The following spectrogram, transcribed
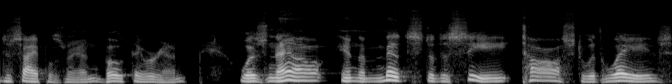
disciples were in, the boat they were in, was now in the midst of the sea, tossed with waves,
